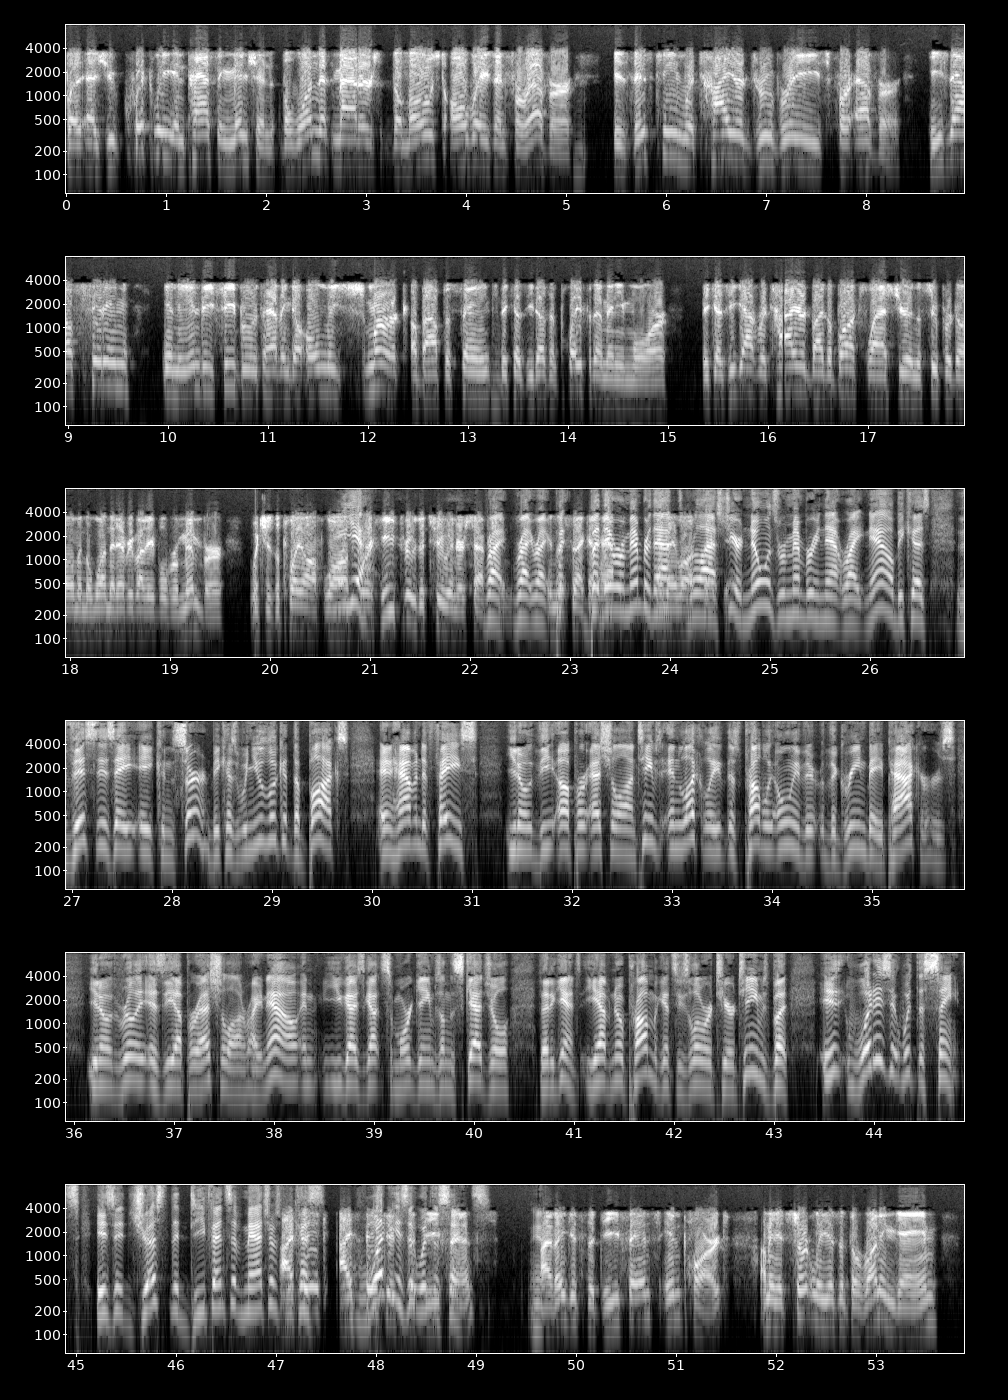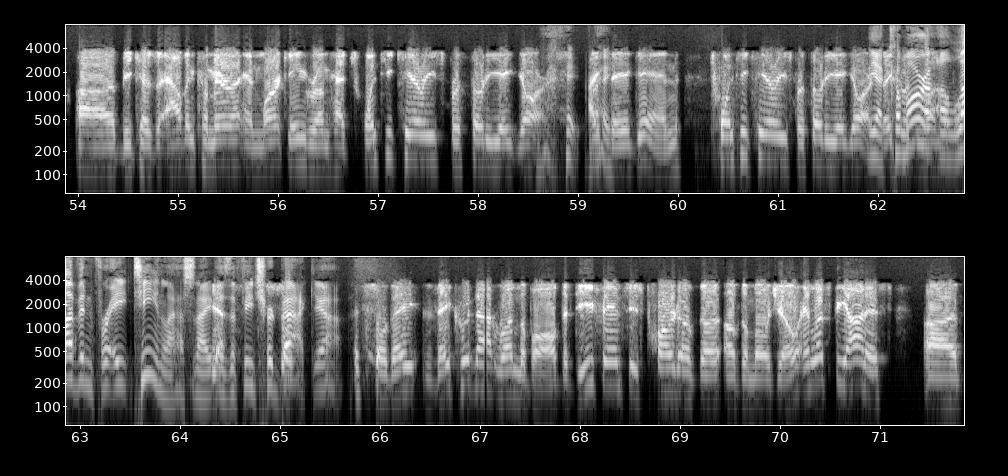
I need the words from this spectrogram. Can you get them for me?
But as you quickly in passing mentioned, the one that matters the most, always and forever, is this team retired Drew Brees forever. He's now sitting in the NBC booth having to only smirk about the Saints because he doesn't play for them anymore because he got retired by the Bucks last year in the Superdome and the one that everybody will remember, which is the playoff loss yeah. where he threw the two interceptions. Right, right, right. In But, the second but they remember that they last game. year. No one's remembering that right now because this is a, a concern. Because when you look at the Bucks and having to face, you know, the upper echelon teams, and luckily there's probably only the, the Green Bay Packers, you know, really is the upper echelon right now. And you guys got some more games on the schedule that again you have no problem against these lower tier teams. But it, what is it with the Saints? Is it just the defensive matchups? I Because think, I think what it's the it with defense. the Saints? Yeah. I think it's the defense in part. I mean, it certainly isn't the running game uh, because Alvin Kamara and Mark Ingram had 20 carries for 38 yards. Right, I say again, 20 carries for 38 yards. Yeah, They Kamara run the ball. 11 for 18 last night Yeah. as the featured So- back. Yeah. So they they could not run the ball. The defense is part of the of the mojo. And let's be honest, uh,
